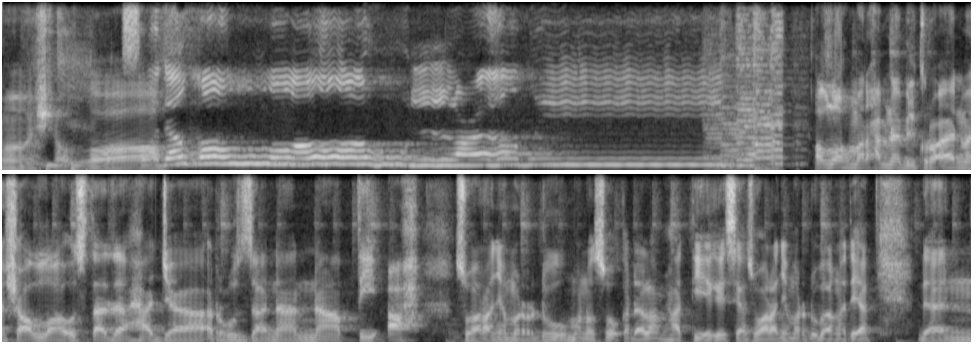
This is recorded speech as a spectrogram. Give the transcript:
Masya Allah. صدق الله العظيم Allahumma rahamna bil Quran. Masya Allah Ustazah Haja Ruzana Natiah. Suaranya merdu menusuk ke dalam hati ya guys ya. Suaranya merdu banget ya. Dan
